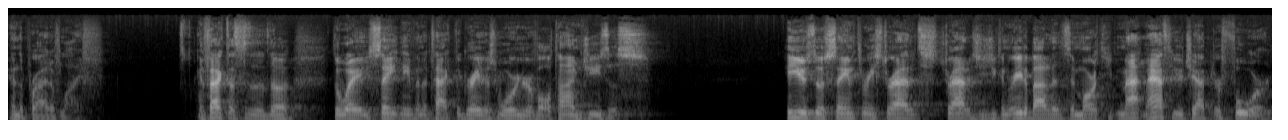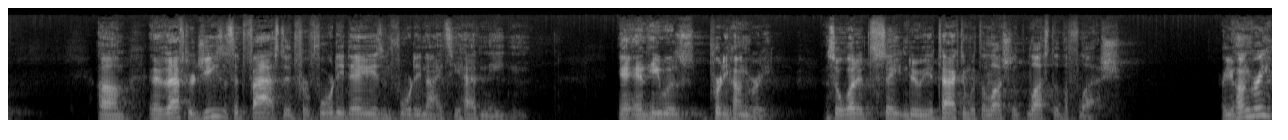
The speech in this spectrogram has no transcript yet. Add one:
and the pride of life. In fact, that's the, the, the way Satan even attacked the greatest warrior of all time, Jesus. He used those same three strategies. You can read about it. It's in Matthew chapter 4. Um, and after Jesus had fasted for 40 days and 40 nights, he hadn't eaten. And he was pretty hungry. And so, what did Satan do? He attacked him with the lust of the flesh. Are you hungry?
